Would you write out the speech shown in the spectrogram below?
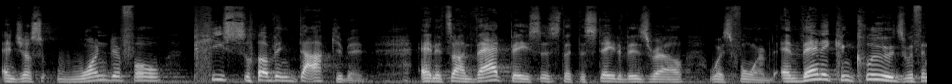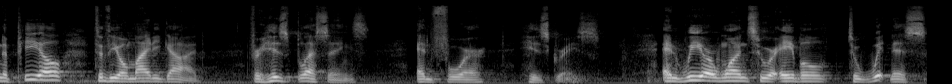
and just wonderful, peace loving document. And it's on that basis that the state of Israel was formed. And then it concludes with an appeal to the Almighty God for his blessings and for his grace. And we are ones who are able to witness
